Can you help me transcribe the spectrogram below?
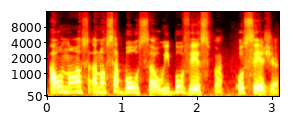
ao nosso, à nossa bolsa, ao Ibovespa. Ou seja,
